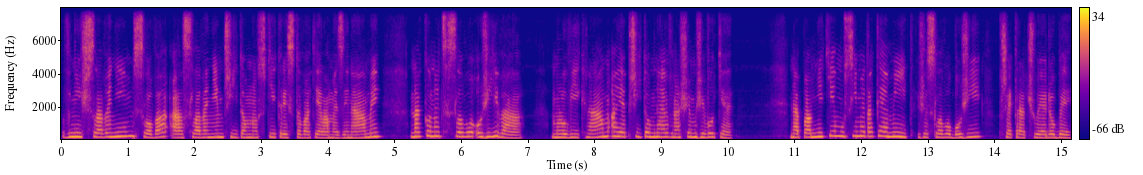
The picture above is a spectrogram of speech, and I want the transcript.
v níž slavením slova a slavením přítomnosti Kristova těla mezi námi nakonec slovo ožívá, mluví k nám a je přítomné v našem životě. Na paměti musíme také mít, že slovo Boží překračuje doby.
